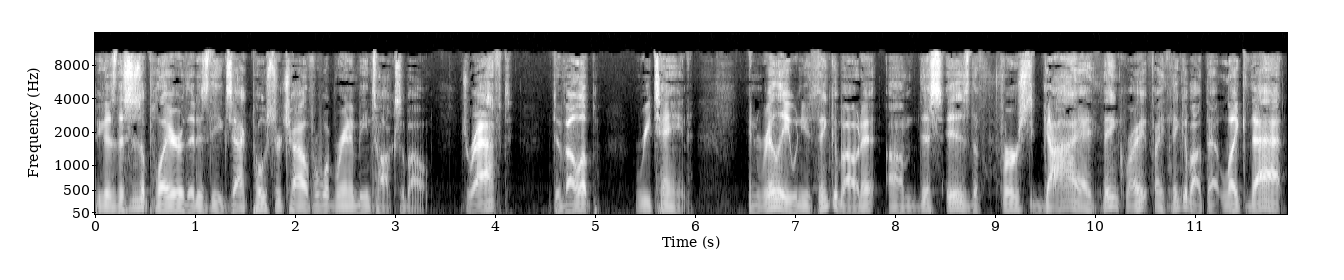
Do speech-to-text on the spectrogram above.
because this is a player that is the exact poster child for what Brandon Beane talks about. Draft, develop, retain. And really, when you think about it, um, this is the first guy, I think, right? If I think about that, like that,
